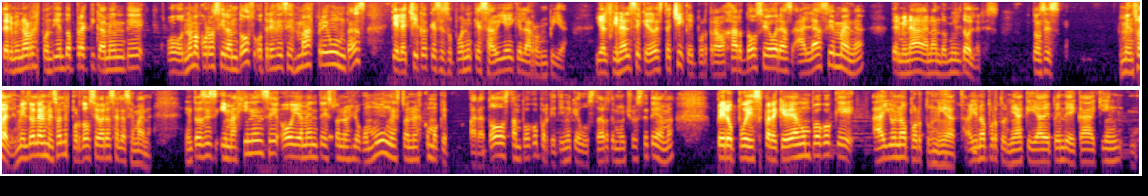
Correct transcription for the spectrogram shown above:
terminó respondiendo prácticamente, o no me acuerdo si eran dos o tres veces más preguntas que la chica que se supone que sabía y que la rompía. Y al final se quedó esta chica y por trabajar 12 horas a la semana terminaba ganando mil dólares. Entonces, mensuales, mil dólares mensuales por 12 horas a la semana. Entonces, imagínense, obviamente esto no es lo común, esto no es como que para todos tampoco, porque tiene que gustarte mucho este tema, pero pues para que vean un poco que hay una oportunidad, hay una oportunidad que ya depende de cada quien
